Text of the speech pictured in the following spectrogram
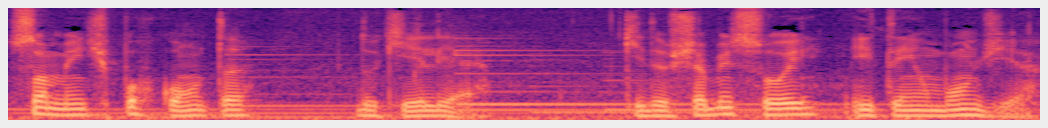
somente por conta do que Ele é. Que Deus te abençoe e tenha um bom dia.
